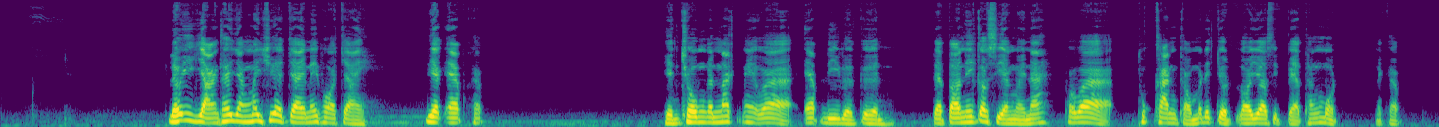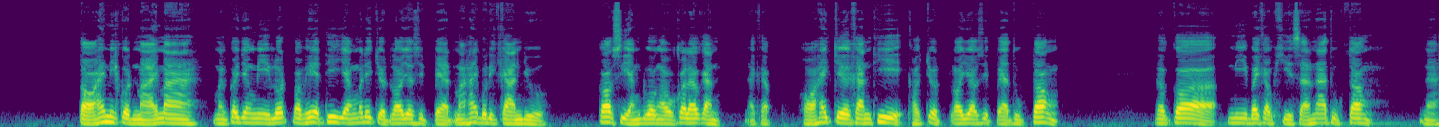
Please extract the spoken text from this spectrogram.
แล้วอีกอย่างถ้ายังไม่เชื่อใจไม่พอใจ เรียกแอปครับ เห็นชมกันนักเนี่ยว่าแอปดีเหลือเกิน แต่ตอนนี้ก็เสี่ยงหน่อยนะ เพราะว่าทุกคันเขาไม่ได้จดรอยสิบแปดทั้งหมดนะครับ ต่อให้มีกฎหมายมา มันก็ยังมีรถประเภทที่ยังไม่ได้จดรอยสิบแปดมาให้บริการอยู่ ก็เสี่ยงดวงเอาก็แล้วกันนะครับ ขอให้เจอคันที่เขาจดรอยสิบแปดถูกต้อง แล้วก็มีใบขับขี่สาธารณะถูกต้องนะ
